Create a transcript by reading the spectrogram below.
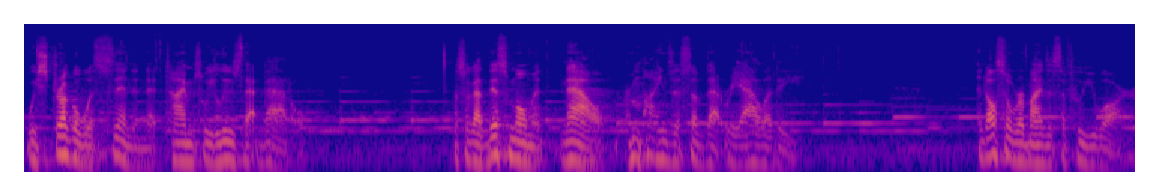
we struggle with sin and at times we lose that battle. And so, God, this moment now reminds us of that reality and also reminds us of who you are.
